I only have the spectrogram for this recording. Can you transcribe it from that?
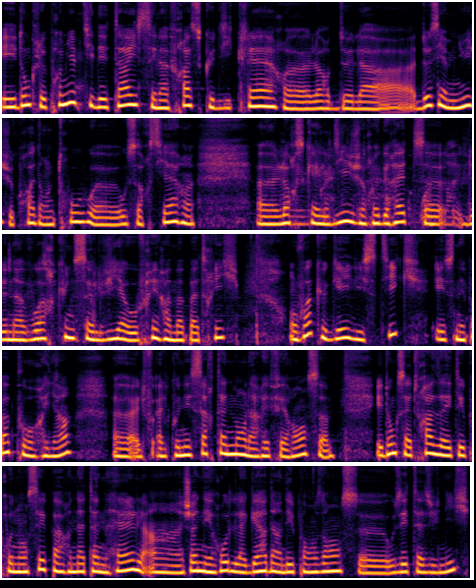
et donc le premier petit détail, c'est la phrase que dit Claire euh, lors de la deuxième nuit, je crois, dans le trou euh, aux sorcières, euh, lorsqu'elle dit ⁇ Je regrette de n'avoir qu'une seule vie à offrir à ma patrie ⁇ On voit que Gaylistic, et ce n'est pas pour rien, elle, elle, connaît certainement la référence, et donc cette phrase a été prononcée par Nathan Hale, un jeune héros de la guerre d'indépendance aux États-Unis.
